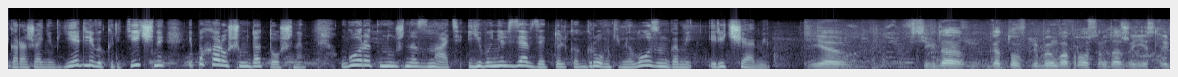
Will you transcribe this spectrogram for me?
Горожане въедливы, критичны и по-хорошему дотошны. Город нужно знать. Его нельзя взять только громкими лозунгами и речами. Я всегда готов к любым вопросам, даже если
